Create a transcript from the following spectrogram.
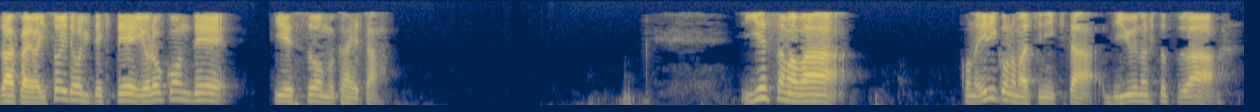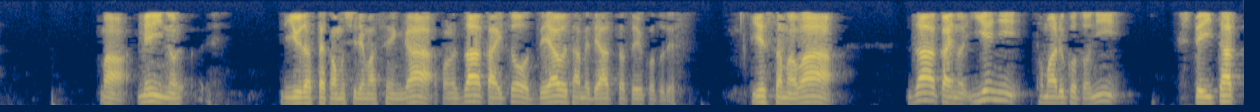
ザーカイは急いで降りてきて、喜んでイエスを迎えた。イエス様は、このエリコの町に来た理由の一つは、まあ、メインの理由だったかもしれませんが、このザーカイと出会うためであったということです。イエス様は、ザーカイの家に泊まることにしていた、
